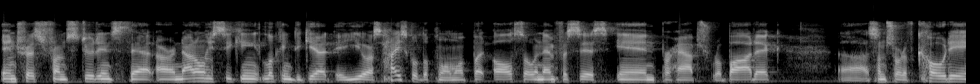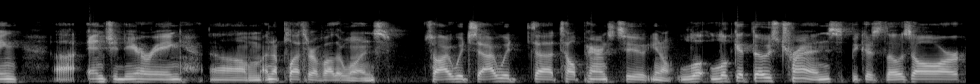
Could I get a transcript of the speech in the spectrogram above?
interest from students that are not only seeking, looking to get a U.S. high school diploma, but also an emphasis in perhaps robotic, uh, some sort of coding, uh, engineering, um, and a plethora of other ones. So I would say I would uh, tell parents to you know look, look at those trends because those are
